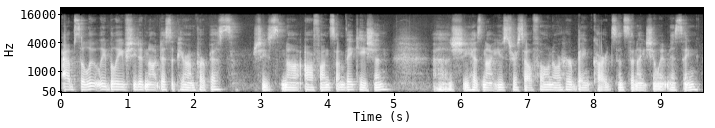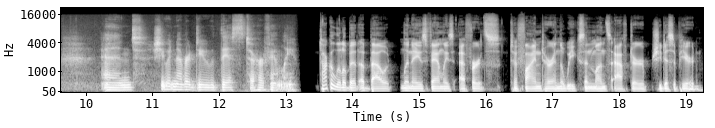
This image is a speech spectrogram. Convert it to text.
absolutely believe she did not disappear on purpose. She's not off on some vacation. Uh, she has not used her cell phone or her bank card since the night she went missing. And she would never do this to her family. Talk a little bit about Laynee's family's efforts to find her in the weeks and months after she disappeared.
